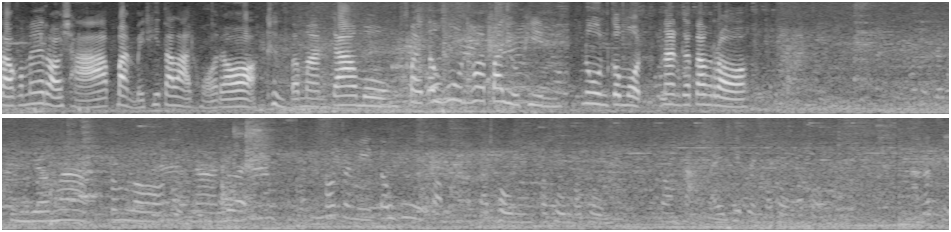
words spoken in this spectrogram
เราก็ไม่รอช้า ปั่นไปที่ตลาดหัวรอ ถึงประมาณ 9 โมง ไปเต้าหู้ทอดป้ายูพิน นูนก็หมด นั่นก็ต้องรอเยอะมาก ต้องรออีกนานด้วย เขาจะมีเต้าหู้กับกระทงกระทงกระทงลองหาไอ้ที่เป็นกระทงกระทงอันละสิ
